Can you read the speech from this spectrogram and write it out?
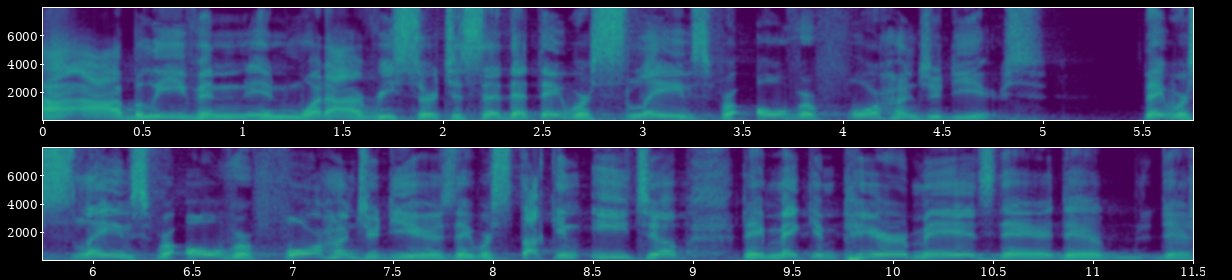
I, I believe in, in what I researched, it said that they were slaves for over 400 years. They were slaves for over 400 years. They were stuck in Egypt. They're making pyramids. They're, they're, they're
